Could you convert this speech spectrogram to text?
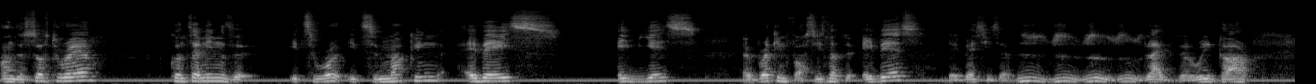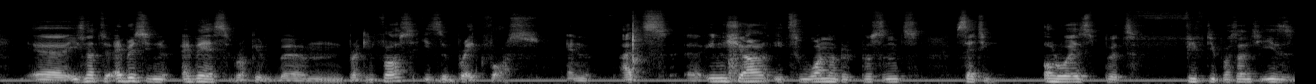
on the software concerning the its its marking ABS ABS a braking force is not the ABS the ABS is a like the real car. Uh, it's not the ABS, ABS braking, um, braking force, it's the brake force. And at uh, initial, it's 100% setting. Always put 50% is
